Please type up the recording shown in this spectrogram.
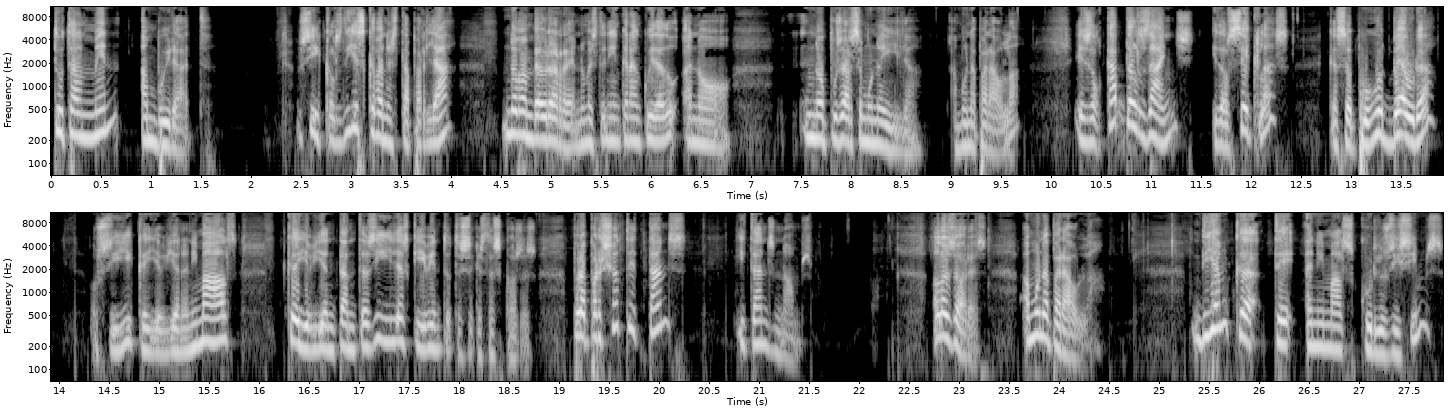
totalment emboirat. O sigui, que els dies que van estar per allà no van veure res, només tenien que anar amb cuidado a no, no posar-se en una illa, amb una paraula. És al cap dels anys i dels segles que s'ha pogut veure, o sigui, que hi havia animals, que hi havia tantes illes, que hi havia totes aquestes coses. Però per això té tants i tants noms. Aleshores, amb una paraula, diem que té animals curiosíssims,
